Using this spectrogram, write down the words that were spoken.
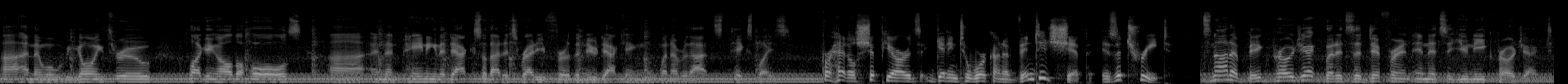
uh, and then we'll be going through, plugging all the holes, uh, and then painting the deck so that it's ready for the new decking whenever that takes place. For Heddle Shipyards, getting to work on a vintage ship is a treat. It's not a big project, but it's a different and it's a unique project.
